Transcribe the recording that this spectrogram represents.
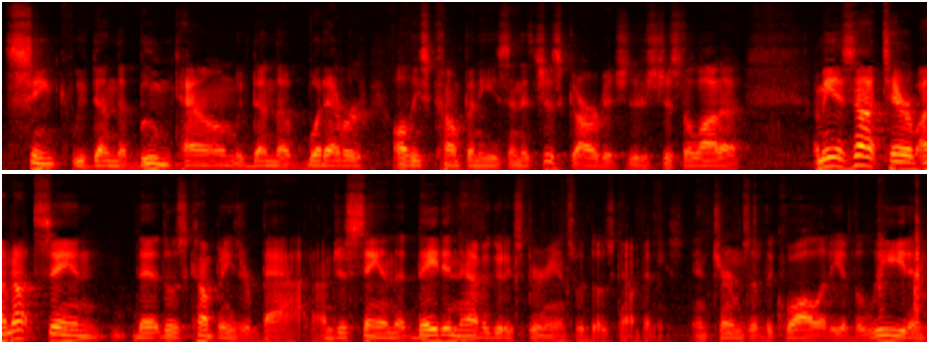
Sync, we've done the Boomtown, we've done the whatever, all these companies, and it's just garbage. There's just a lot of, I mean, it's not terrible. I'm not saying that those companies are bad. I'm just saying that they didn't have a good experience with those companies in terms of the quality of the lead, and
